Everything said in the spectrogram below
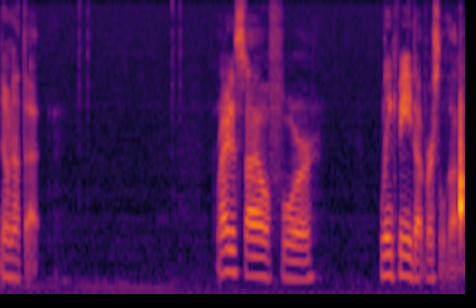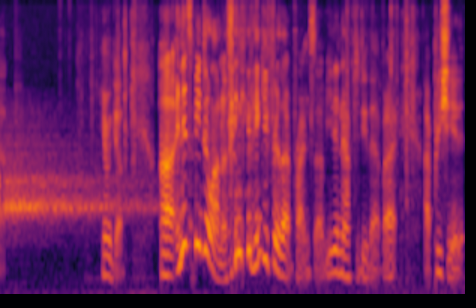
no, not that. Write a style for linkme.vercel.app. Here we go. Uh, and it's me, Delano. Thank you, thank you for that Prime sub. You didn't have to do that, but I, I appreciate it.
